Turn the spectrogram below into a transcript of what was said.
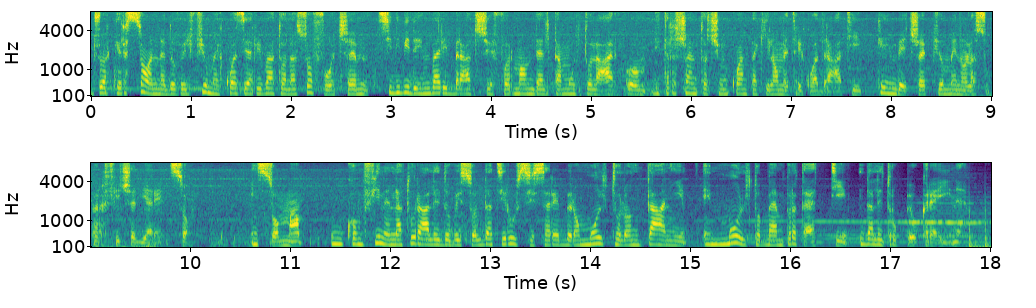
Kherson, dove il fiume è quasi arrivato alla sua foce, si divide in vari bracci e forma un delta molto largo, di 350 km quadrati, che invece è più o meno la superficie di Arezzo. Insomma, un confine naturale dove i soldati russi sarebbero molto lontani e molto ben protetti dalle truppe ucraine.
